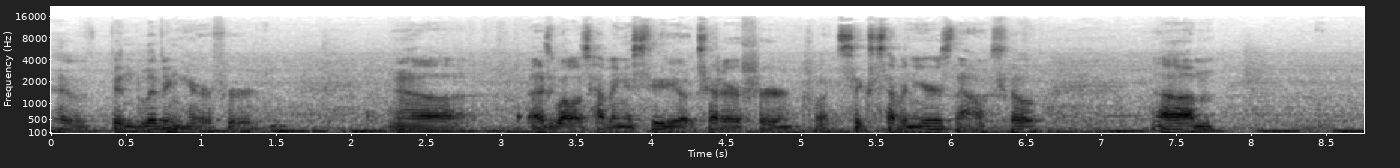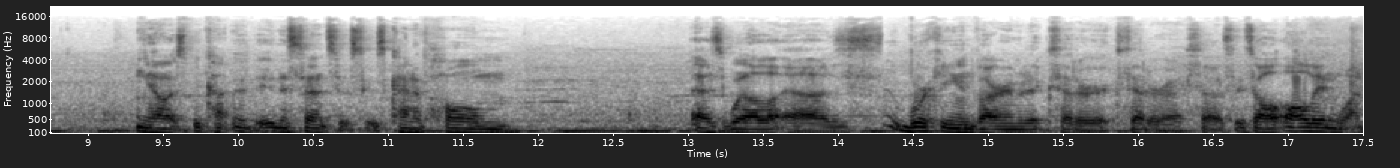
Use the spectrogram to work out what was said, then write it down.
have been living here for, uh, as well as having a studio, et cetera, for what six, seven years now. So, um, you know, it's become, in a sense, it's, it's kind of home as well as working environment, et cetera, et cetera. So it's, it's all, all in one.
